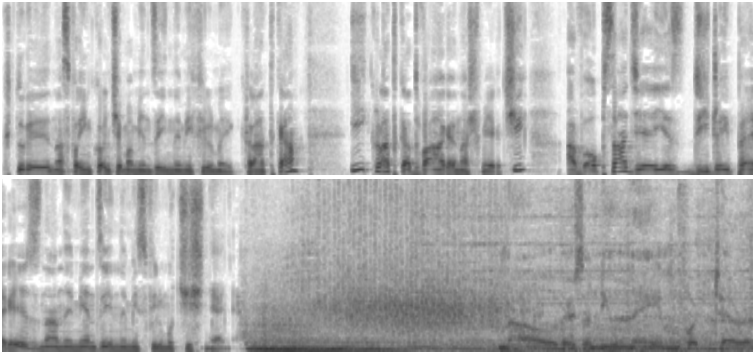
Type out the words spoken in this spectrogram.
który na swoim koncie ma m.in. filmy Klatka, i Klatka 2 Arena Śmierci, a w obsadzie jest DJ Perry, znany m.in. z filmu Ciśnienie. Now there's a new name for terror.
